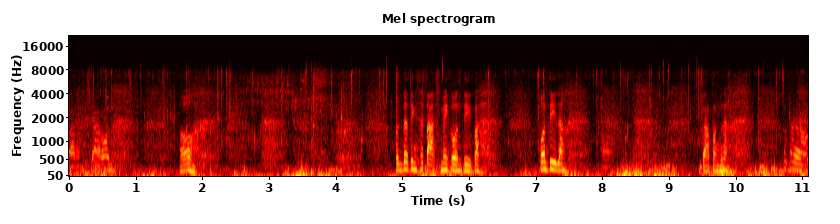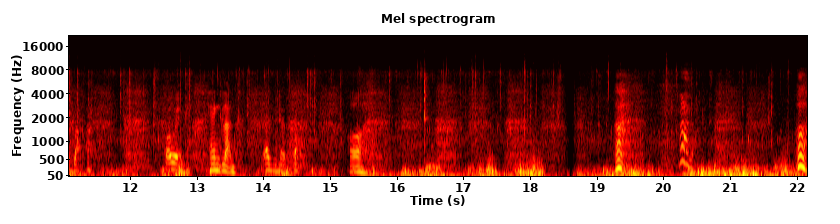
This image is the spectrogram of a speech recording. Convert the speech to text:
Parang si Sharon. Oo. Pagdating sa taas, may konti pa. Konti lang. Gapang lang. Tayo ba? Pauwi. Hang lang. Ay, binat ka. Oo. Ah. Huh.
